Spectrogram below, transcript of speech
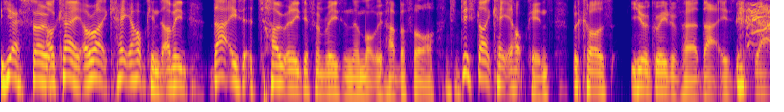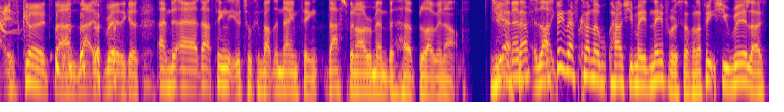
yes, so Okay, all right, Kate Hopkins. I mean, that is a totally different reason than what we've had before. To dislike Kate Hopkins because you agreed with her, that is that is good, man. That is really good. And uh, that thing that you were talking about, the name thing, that's when I remember her blowing up. Yeah, remember? that's. I think that's kind of how she made a name for herself, and I think she realized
